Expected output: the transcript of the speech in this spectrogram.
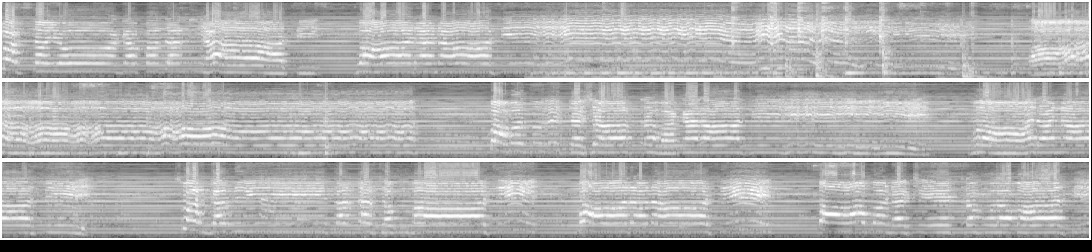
భక్తయోగ పదన్యాసి వారణాసి. ఆ భవదురిత శాస్త్ర వకరాసి వారణాసి స్వర్గదీతట సంవాసి వారణాసి పావన క్షేత్రముల వాసి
